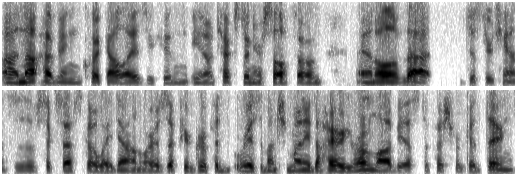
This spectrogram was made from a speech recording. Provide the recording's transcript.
uh, not having quick allies you can you know text on your cell phone, and all of that, just your chances of success go way down. Whereas if your group had raised a bunch of money to hire your own lobbyist to push for good things,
